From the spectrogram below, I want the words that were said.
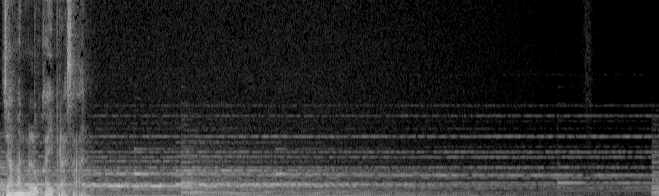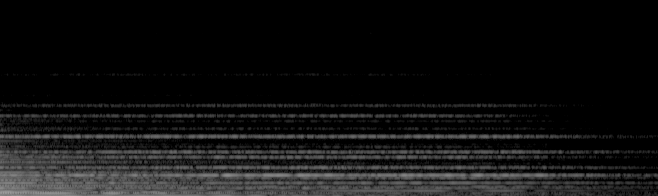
jangan melukai perasaan.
